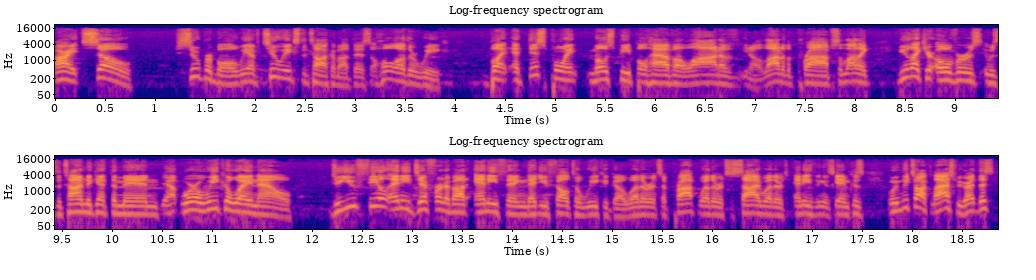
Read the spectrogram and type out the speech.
All right, so Super Bowl, we have two weeks to talk about this, a whole other week. But at this point, most people have a lot of, you know, a lot of the props, a lot like if you like your overs, it was the time to get them in. Yep. We're a week away now. Do you feel any different about anything that you felt a week ago, whether it's a prop, whether it's a side, whether it's anything in this game? Because when we talked last week, right, this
